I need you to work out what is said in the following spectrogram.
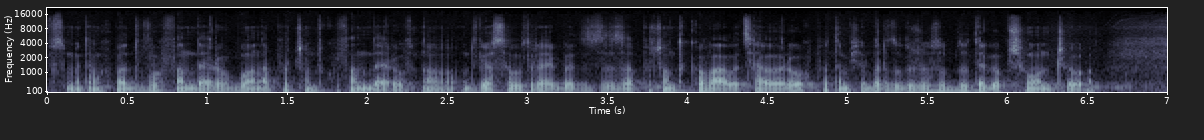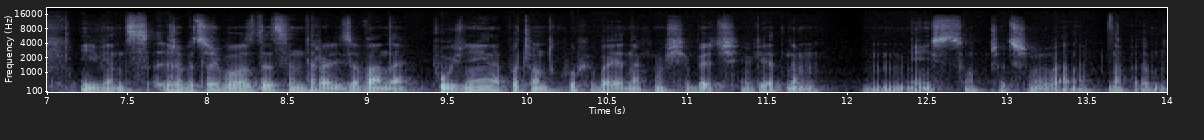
w sumie tam chyba dwóch funderów było na początku funderów, no od wioseł, które jakby zapoczątkowały cały ruch, potem się bardzo dużo osób do tego przyłączyło. I więc, żeby coś było zdecentralizowane później, na początku chyba jednak musi być w jednym miejscu przetrzymywane, na pewno.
